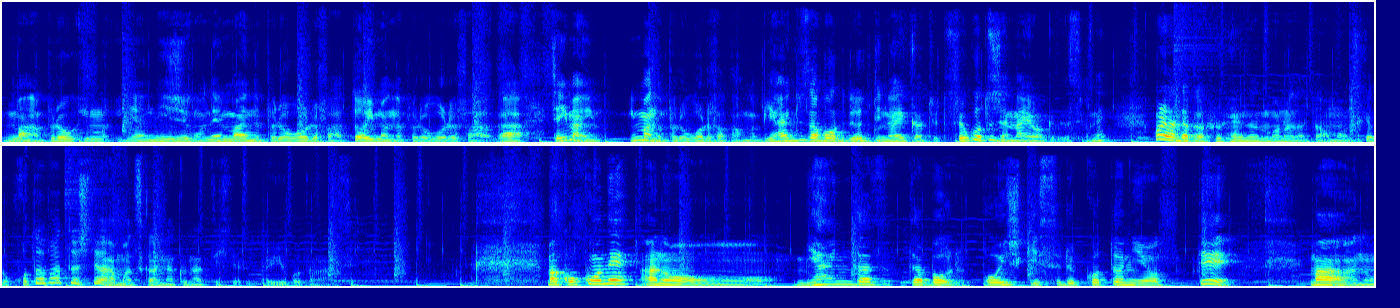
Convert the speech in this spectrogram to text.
まあプロ25年前のプロゴルファーと今のプロゴルファーがじゃあ今今のプロゴルファーが behind the ball で打ってないかというとそういうことじゃないわけですよね。これはだから不変なものだとは思うんですけど言葉としてはあんま使わなくなってきてるということなんですよ。まあ、ここね、あの behind the ball を意識することによってまああの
